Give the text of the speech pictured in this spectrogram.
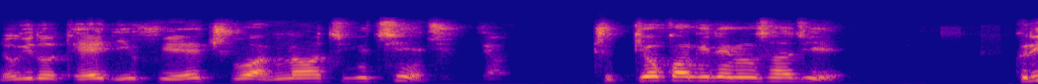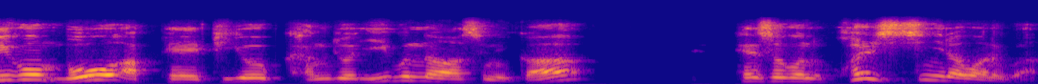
여기도 that 이후에 주어 안 나왔지 그치? 주격 주격 관계대명사지. 그리고 뭐 앞에 비교 강조 2분 나왔으니까 해석은 훨씬이라고 하는 거야.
